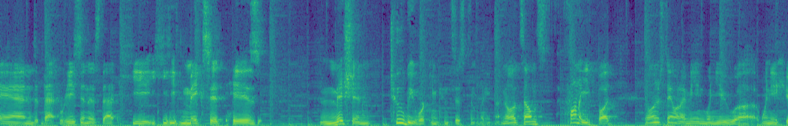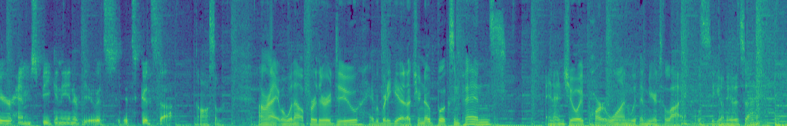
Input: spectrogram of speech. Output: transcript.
And that reason is that he he makes it his mission to be working consistently. I know it sounds funny, but you'll understand what I mean when you uh, when you hear him speak in the interview. It's it's good stuff. Awesome. All right, well, without further ado, everybody get out your notebooks and pens and enjoy part one with Amir Talai. We'll see you on the other side.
